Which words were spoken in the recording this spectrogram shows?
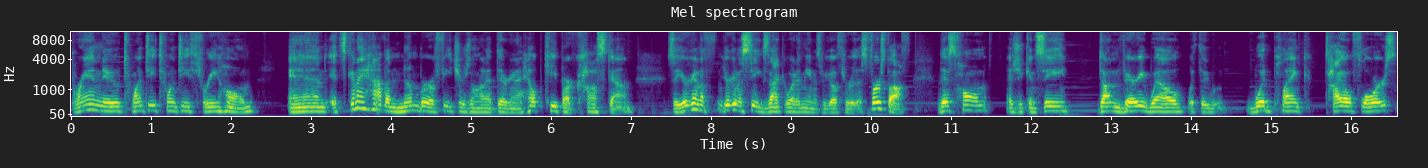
brand new 2023 home, and it's going to have a number of features on it that are going to help keep our costs down. So you're going to you're going to see exactly what I mean as we go through this. First off, this home, as you can see, done very well with the wood plank tile floors,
